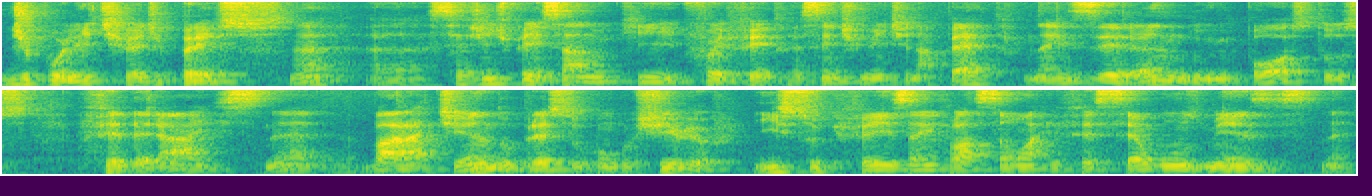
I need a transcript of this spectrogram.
de política de preços. Né? Uh, se a gente pensar no que foi feito recentemente na Petro, né, zerando impostos federais, né, barateando o preço do combustível, isso que fez a inflação arrefecer alguns meses, né?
